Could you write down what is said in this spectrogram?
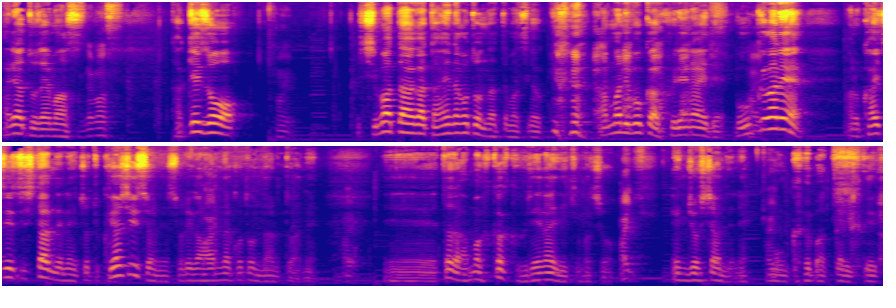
ありがとうございます。がとうございます竹蔵。はい柴田が大変なことになってますよ。あんまり僕は触れないで。僕がね、あの解説したんでね、ちょっと悔しいですよね。それがあんなことになるとはね。はいえーただ、あんま深く触れないでいきましょう。はい炎上しちゃうんでね、はい文句ばっかり言って。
